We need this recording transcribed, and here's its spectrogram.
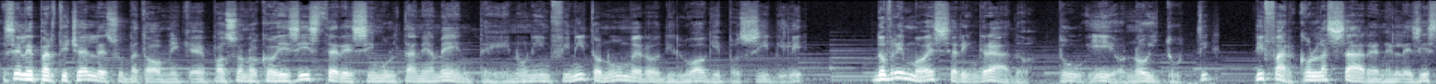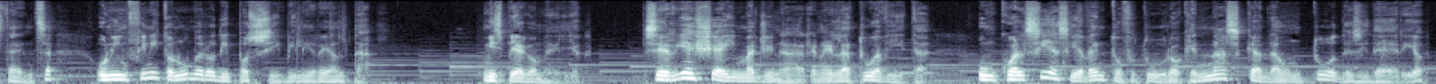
Se le particelle subatomiche possono coesistere simultaneamente in un infinito numero di luoghi possibili, dovremmo essere in grado, tu, io, noi tutti, di far collassare nell'esistenza un infinito numero di possibili realtà. Mi spiego meglio. Se riesci a immaginare nella tua vita un qualsiasi evento futuro che nasca da un tuo desiderio,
